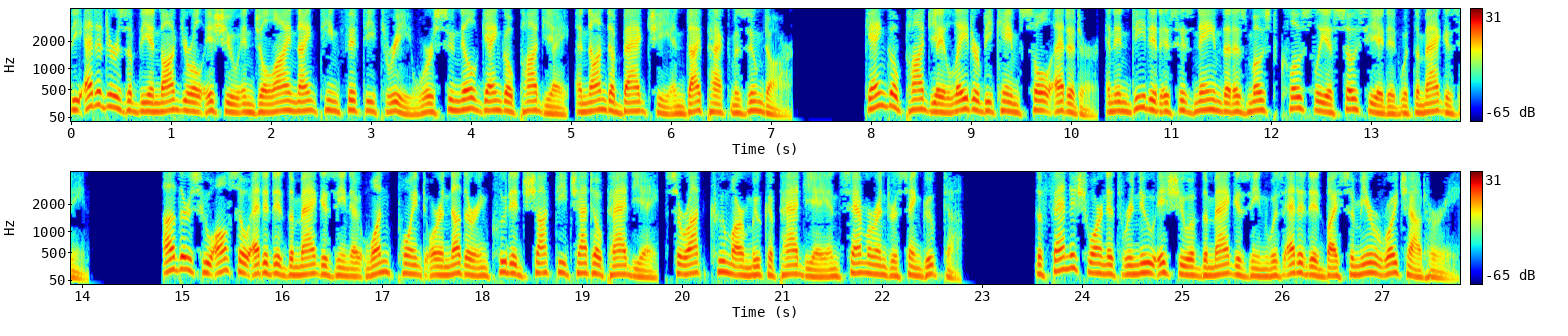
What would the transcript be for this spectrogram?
The editors of the inaugural issue in July 1953 were Sunil Gangopadhyay, Ananda Bagchi and Dipak Mazumdar. Gangopadhyay later became sole editor, and indeed it is his name that is most closely associated with the magazine. Others who also edited the magazine at one point or another included Shakti Chattopadhyay, Sarat Kumar Mukhopadhyay and Samarendra Sengupta. The Phanishwarnath Renu issue of the magazine was edited by Samir Roychowdhury.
